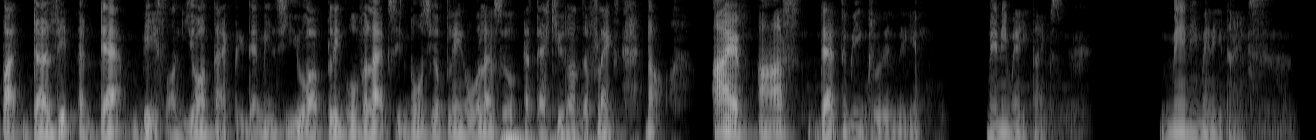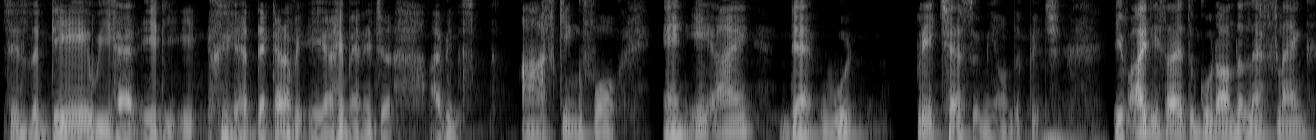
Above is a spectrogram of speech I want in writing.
But does it adapt based on your tactic? That means you are playing overlaps. It knows you're playing overlaps, so attack you on the flanks. Now, I have asked that to be included in the game many, many times. Many, many times since the day we had ADA, we had that kind of AI manager, I've been asking for an AI that would play chess with me on the pitch. If I decided to go down the left flank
